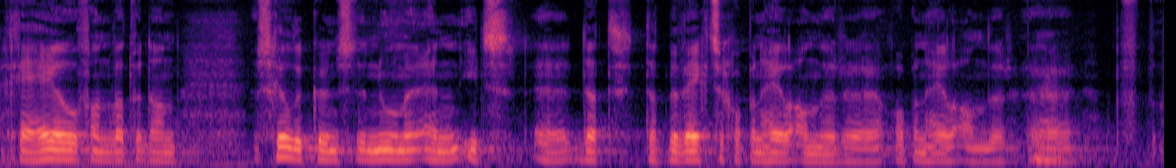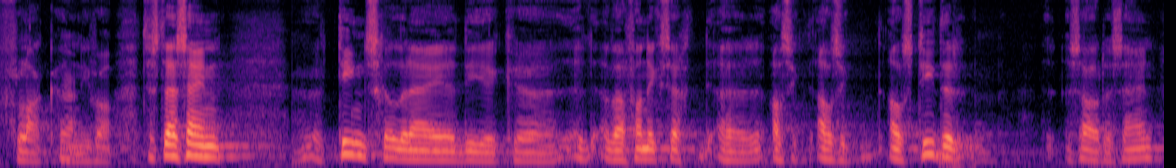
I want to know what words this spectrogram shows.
geheel van wat we dan schilderkunsten noemen en iets uh, dat, dat beweegt zich op een heel ander, op een heel ander ja. vlak en niveau. Dus daar zijn tien schilderijen die ik, waarvan ik zeg, als, ik, als, ik, als die er zouden zijn,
